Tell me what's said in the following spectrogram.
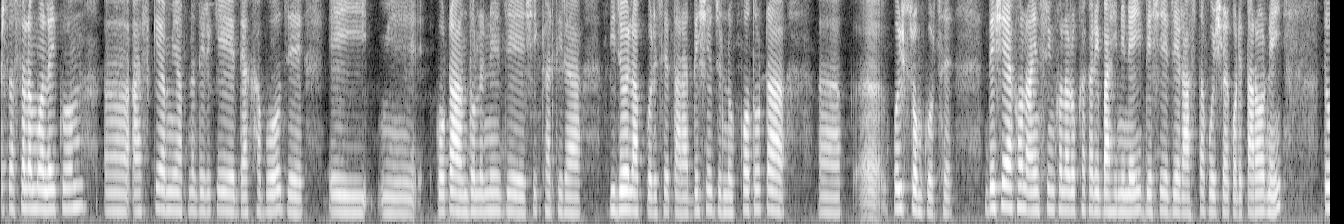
আসসালামু আলাইকুম। আজকে আমি আপনাদেরকে দেখাবো যে এই কোটা আন্দোলনে যে শিক্ষার্থীরা বিজয় লাভ করেছে, তারা দেশের জন্য কতটা পরিশ্রম করছে। দেশে এখন আইন শৃঙ্খলা রক্ষাকারী বাহিনী নেই, দেশে যে রাস্তা পরিষ্কার করে তারাও নেই। তো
